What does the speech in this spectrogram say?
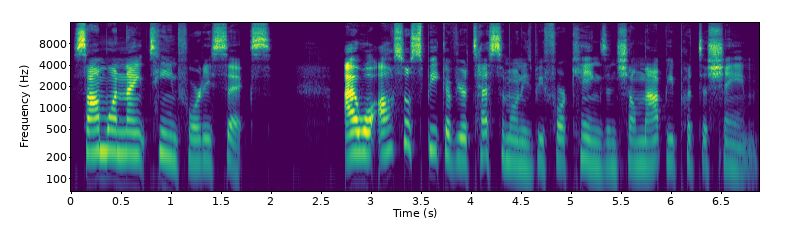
Psalm 119, 46. I will also speak of your testimonies before kings and shall not be put to shame.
